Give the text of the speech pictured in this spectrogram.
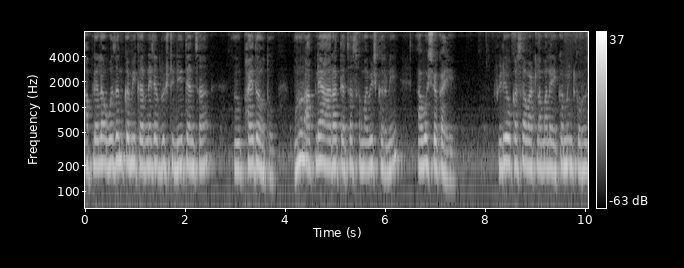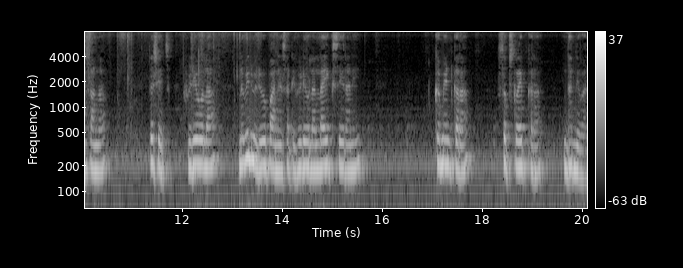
आपल्याला वजन कमी करण्याच्या दृष्टीने त्यांचा फायदा होतो. म्हणून आपल्या आहारात त्याचा समावेश करणे आवश्यक आहे. व्हिडिओ कसा वाटला मला हे कमेंट करून सांगा. तसेच व्हिडिओला नवीन व्हिडिओ पाहण्यासाठी व्हिडिओला लाईक शेअर आणि कमेंट करा. सबस्क्राईब करा. धन्यवाद.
